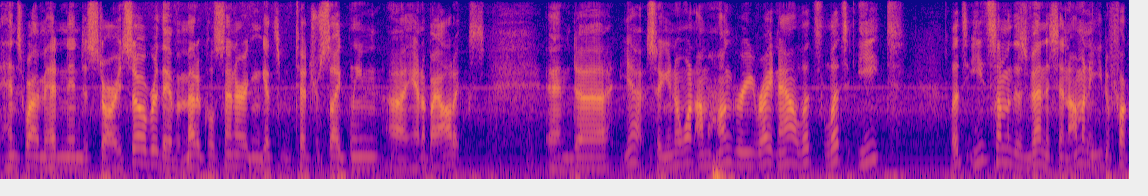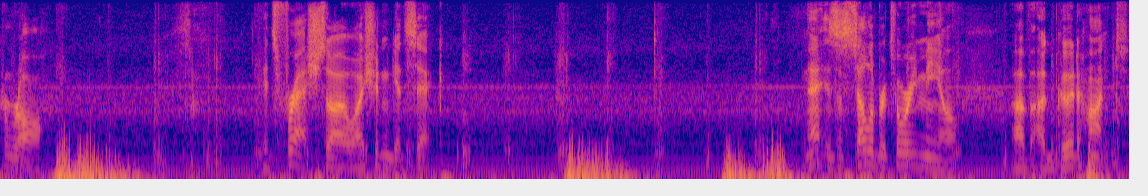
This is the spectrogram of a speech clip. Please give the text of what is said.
hence why I'm heading into Stary Sobor. They have a medical center. I can get some tetracycline uh, antibiotics. And uh, yeah, so you know what? I'm hungry right now. Let's let's eat. Let's eat some of this venison. I'm gonna eat it fucking raw. It's fresh, so I shouldn't get sick. That is a celebratory meal of a good hunt.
